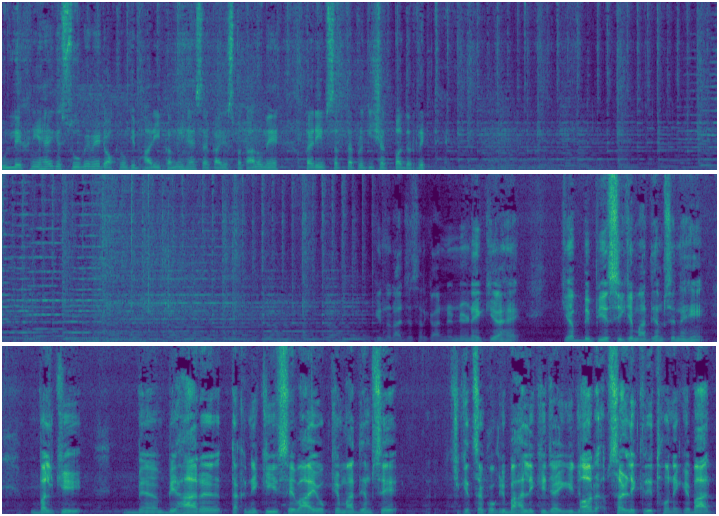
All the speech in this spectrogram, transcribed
उल्लेखनीय है कि सूबे में डॉक्टरों की भारी कमी है। सरकारी अस्पतालों में करीब 70 प्रतिशत पद रिक्त हैं। राज्य सरकार ने निर्णय किया है कि अब बीपीएससी के माध्यम से नहीं, बल्कि बिहार तकनीकी सेवा आयोग के माध्यम से चिकित्सकों की बहाली की जाएगी। और सरलीकृत होने के बाद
